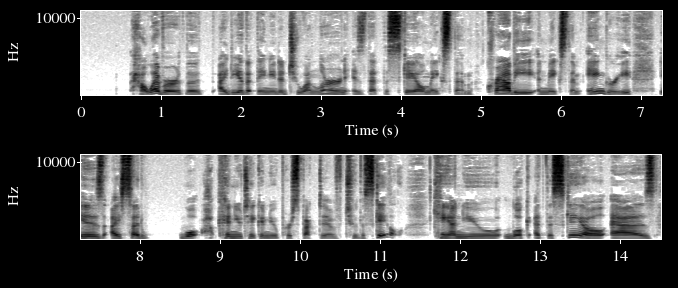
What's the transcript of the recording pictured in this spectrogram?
However, the idea that they needed to unlearn is that the scale makes them crabby and makes them angry. Is I said, well, can you take a new perspective to the scale? Can you look at the scale as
